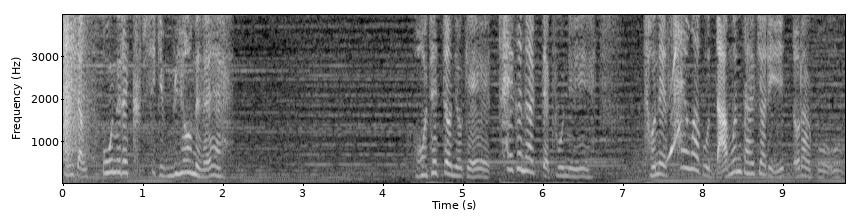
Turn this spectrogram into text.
당장 오늘의 급식이 위험해. 어제 저녁에 퇴근할 때 보니 전에 사용하고 남은 달걀이 있더라고.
